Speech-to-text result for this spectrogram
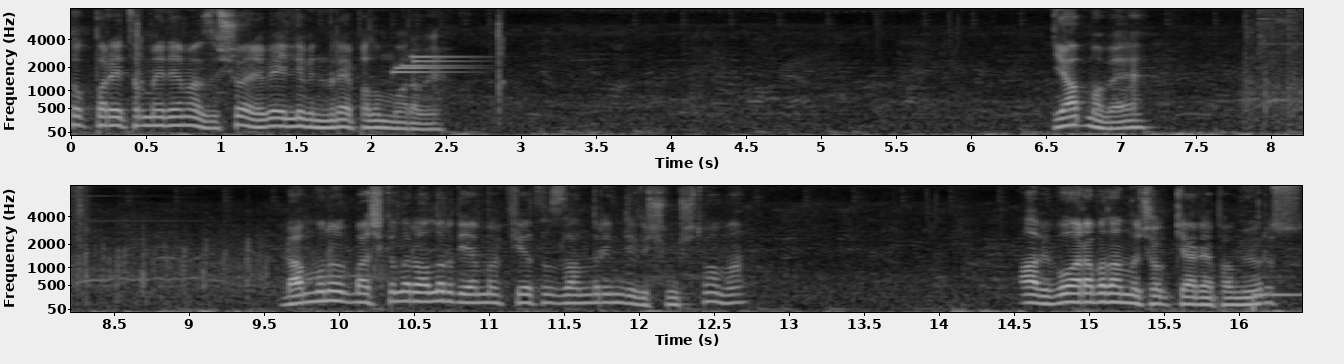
çok para yatırmaya değmezdi. Şöyle bir 50 bin lira yapalım bu arabaya. Yapma be. Ben bunu başkaları alır diye hemen fiyatı hızlandırayım diye düşünmüştüm ama. Abi bu arabadan da çok kar yapamıyoruz.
